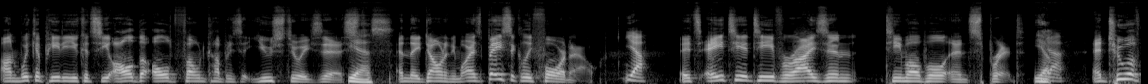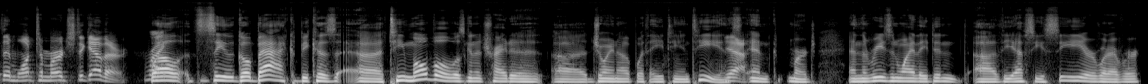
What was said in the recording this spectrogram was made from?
on Wikipedia. You could see all the old phone companies that used to exist. Yes. and they don't anymore. It's basically four now. Yeah. It's AT and T, Verizon, T-Mobile, and Sprint. Yep. Yeah. And two of them want to merge together. Right. Well, see, go back because uh, T-Mobile was going to try to uh, join up with AT and T Yeah. and merge, and the reason why they didn't, uh, the FCC or whatever,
